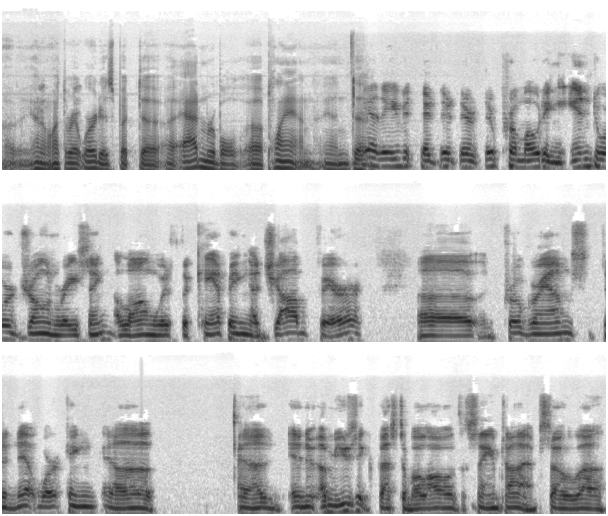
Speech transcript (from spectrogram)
I don't know what the right word is, but uh, admirable uh, plan. And Yeah, they they're, they're, they're promoting indoor drone racing along with the camping, a job fair, programs, the networking, and a music festival all at the same time. So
